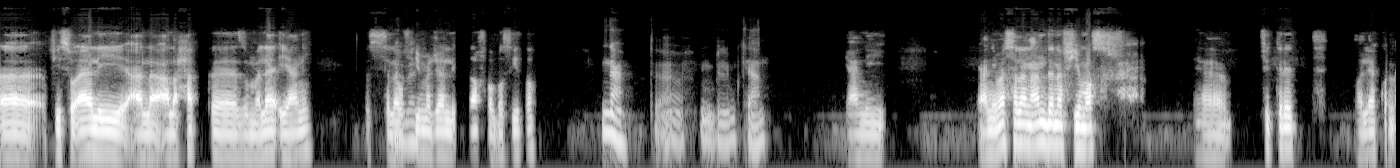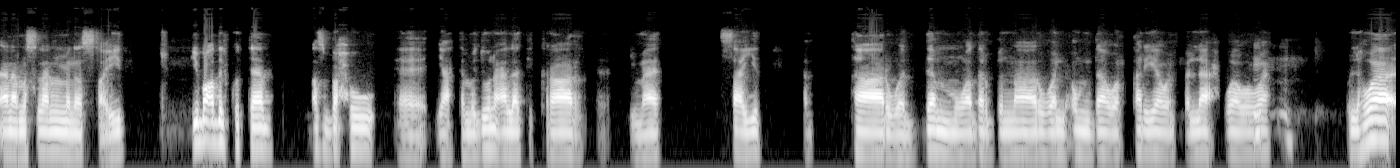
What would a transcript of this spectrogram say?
آه، في سؤالي على على حق زملائي يعني. بس لو في مجال لإضافة بسيطة. نعم بالإمكان. يعني يعني مثلا عندنا في مصر آه، فكرة وليكن أنا مثلا من الصعيد في بعض الكتاب أصبحوا آه، يعتمدون على تكرار كلمات الصعيد التار والدم وضرب النار والعمدة والقرية والفلاح و و واللي هو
